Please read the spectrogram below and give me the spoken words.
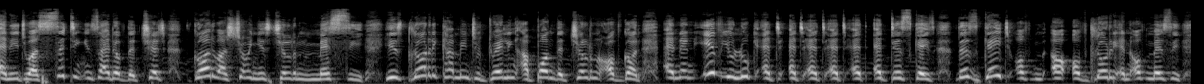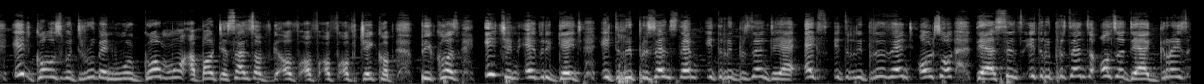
and it was sitting inside of the church. God was showing his children mercy. His glory coming to dwelling upon the children of God. And then if you look at at at at, at, at this gate, this gate of uh, of glory and of mercy, it goes with Reuben, will go more about the sons of, of, of, of, Jacob because each and every gate, it represents them, it represents their acts, it represents also their sins, it represents also their grace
